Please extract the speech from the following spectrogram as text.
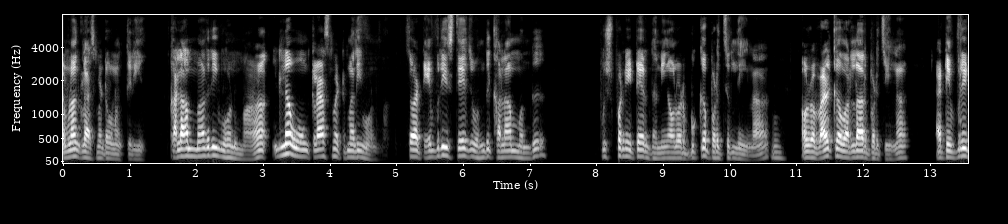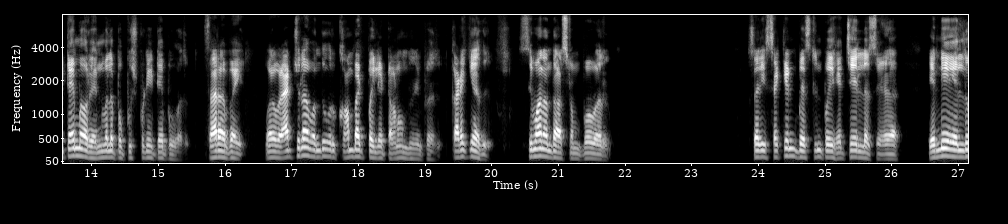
எவ்வளோ கிளாஸ்மேட் உனக்கு தெரியும்? கலாம் மாதிரி வேணுமா? இல்லை உன் கிளாஸ்மேட் மாதிரி வேணுமா? ஸோ அட் எவ்ரி ஸ்டேஜ் வந்து கலாம் வந்து புஷ் பண்ணிகிட்டே இருந்தேன். நீங்கள் அவரோட புக்கை படிச்சிருந்தீங்கன்னா ம். அவரோட வாழ்க்கை வரலாறு படிச்சீங்கன்னா அட் எவ்ரி டைம் அவர் என்வலப்பை புஷ் பண்ணிகிட்டே போவார். சாராபாய் ஆக்சுவலாக வந்து ஒரு காம்பேட் பைலட் ஆகணும்னு நினைப்பார். கிடைக்காது. சிவானந்த ஆசிரம் போவார். சரி செகண்ட் பெஸ்ட்டுன்னு போய் ஹெச்ஏஎல்ல சே என்ஏஎல்னு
